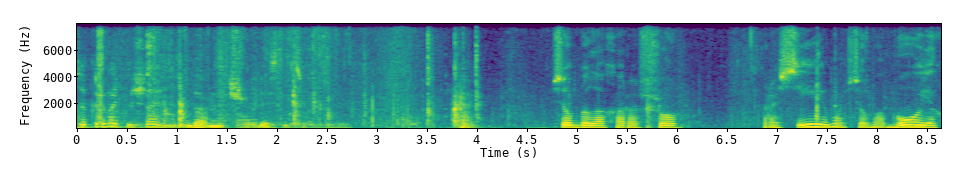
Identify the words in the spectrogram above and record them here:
Закрывать мешает. Да, ничего, лестницу. Все было хорошо, красиво, все в обоях,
